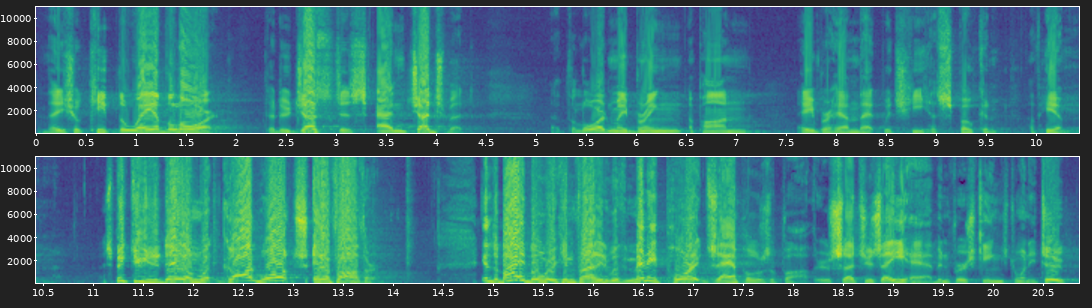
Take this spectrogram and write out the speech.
And they shall keep the way of the Lord to do justice and judgment that the Lord may bring upon Abraham that which he has spoken of him. I speak to you today on what God wants in a father. In the Bible, we're confronted with many poor examples of fathers, such as Ahab in 1 Kings 22.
